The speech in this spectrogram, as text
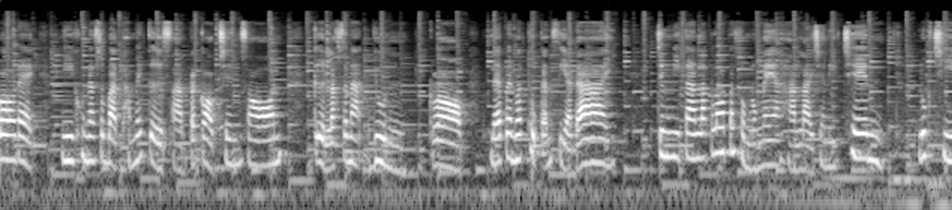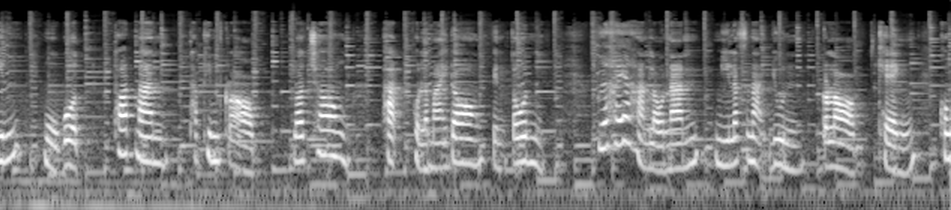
บอแรกมีคุณสมบัติทำให้เกิดสารประกอบเชิงซ้อน เกิดลักษณะหยุ่น กรอบ และเป็นวัตถุกันเสียได้ จึงมีการลักลอบผสมลงในอาหารหลายชนิดเช่น ลูกชิ้น หมูบด ทอดมัน ทับทิมกรอบ ลอดช่อง ผักผลไม้ดอง เป็นต้น เพื่อให้อาหารเหล่านั้นมีลักษณะหยุ่น กรอบ แข็ง คง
